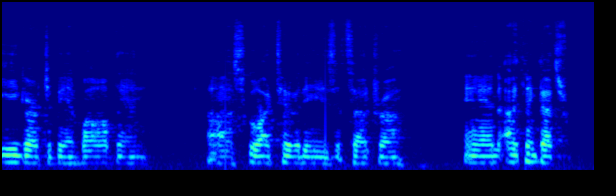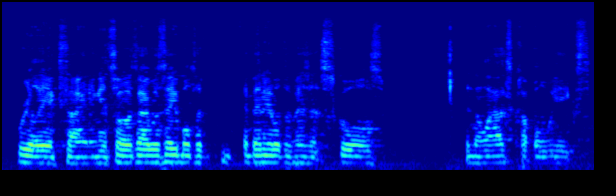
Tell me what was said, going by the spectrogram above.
eager to be involved in uh, school activities, etc and I think that's really exciting. And so as I was able to, I've been able to visit schools in the last couple weeks.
